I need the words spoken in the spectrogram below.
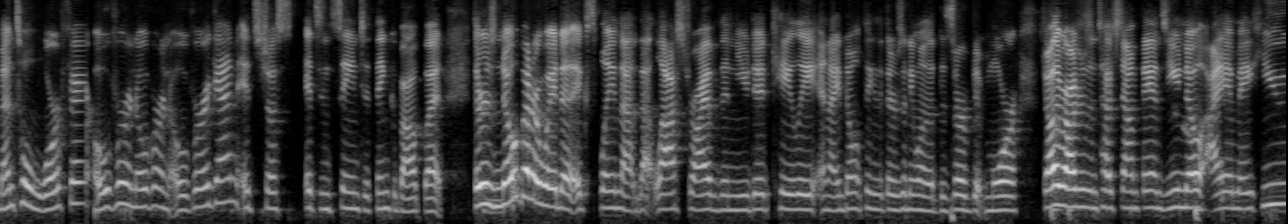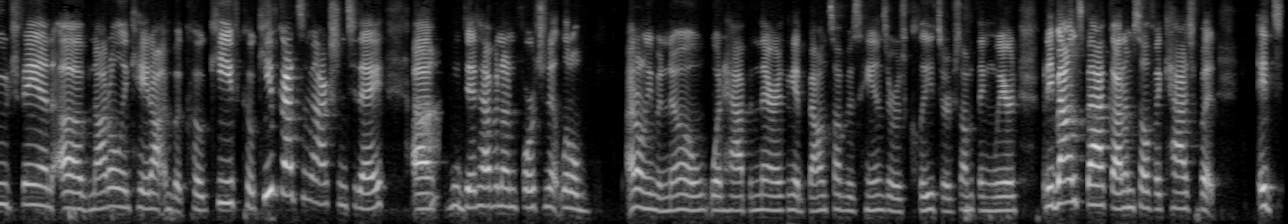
mental warfare over and over and over again. It's just it's insane to think about. But there's no better way to explain that that last drive than you did, Kailey. And I don't think that there's anyone that deserved it more. Jolly Rogers and touchdown fans, you know I am a huge fan of not only Cade Otton but Kieft. Kieft got some action today. Uh, he did have an unfortunate little I don't even know what happened there. I think it bounced off his hands or his cleats or something weird. But he bounced back, got himself a catch. But it's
